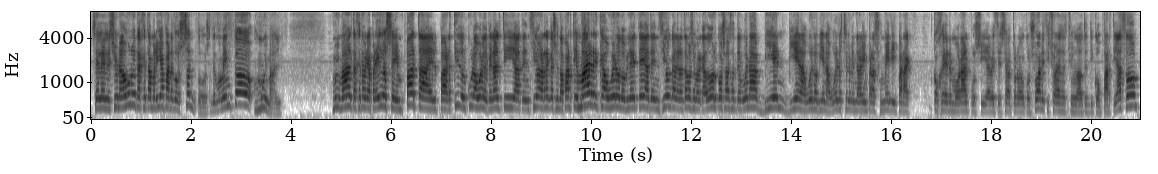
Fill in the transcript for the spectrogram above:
Se le lesiona uno y tarjeta amarilla para dos Santos. De momento, muy mal. Muy mal, tarjeta amarilla para ellos, se empata el partido, el cura Agüero de penalti, atención, arranca segunda parte, marca Agüero doblete, atención que adelantamos el marcador, cosa bastante buena, bien, bien Agüero, bien Agüero, este le vendrá bien para su media y para coger moral por si a veces se va tornado con Suárez y Suárez ha hecho un auténtico partidazo.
